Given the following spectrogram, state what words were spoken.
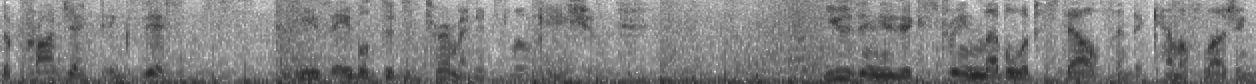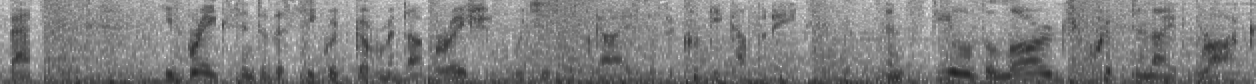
the project exists, and he is able to determine its location. Using his extreme level of stealth and a camouflaging batsuit, he breaks into the secret government operation, which is disguised as a cookie company, and steals a large kryptonite rock.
